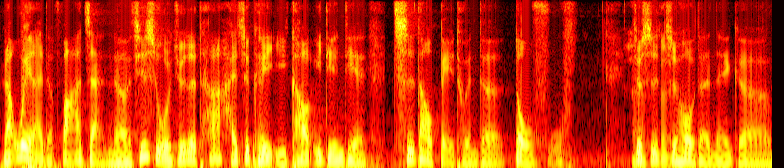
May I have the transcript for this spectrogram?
然后未来的发展呢，其实我觉得它还是可以依靠一点点吃到北屯的豆腐，就是之后的那个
